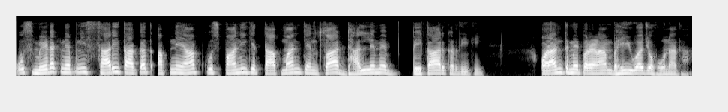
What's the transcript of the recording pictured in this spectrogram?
उस मेढक ने अपनी सारी ताकत अपने आप को उस पानी के तापमान के अनुसार ढालने में बेकार कर दी थी और अंत में परिणाम वही हुआ जो होना था।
